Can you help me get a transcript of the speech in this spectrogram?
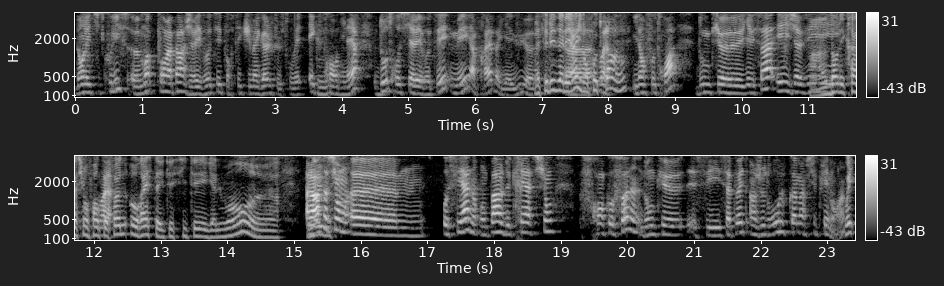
dans les petites coulisses, euh, moi, pour ma part, j'avais voté pour TQ Magul que je trouvais extraordinaire. D'autres aussi avaient voté, mais après, bah, il y a eu. euh, Bah, c'est les aléas, il en Euh, faut voilà. trois. hein. il en faut trois. Donc euh, il y avait ça et j'avais. Euh, Dans les créations francophones, Oreste a été cité également. euh, Alors attention, euh, Océane, on parle de création francophone, donc euh, c'est, ça peut être un jeu de rôle comme un supplément. hein. Oui,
